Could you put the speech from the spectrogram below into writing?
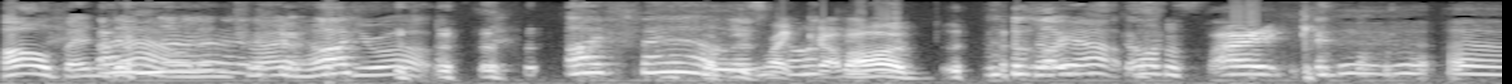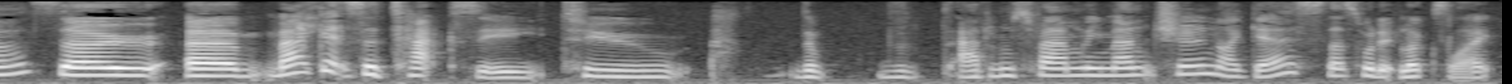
I'll bend Oh, down no. and try and help I- you up. I fell. He's and like, I "Come on!" like, Hurry up. God's sake. Uh, so um, Matt gets a taxi to the, the Addams family mansion. I guess that's what it looks like.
